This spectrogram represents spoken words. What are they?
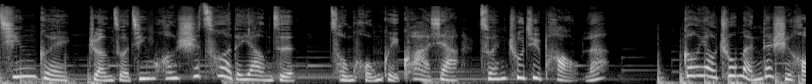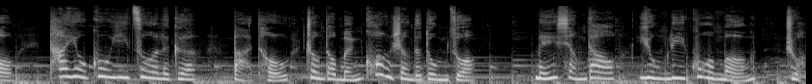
青鬼装作惊慌失措的样子，从红鬼胯下钻出去跑了。刚要出门的时候，他又故意做了个。把头撞到门框上的动作，没想到用力过猛，撞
